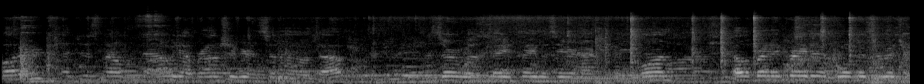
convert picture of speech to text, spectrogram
Butter that just melted down. We got brown sugar and cinnamon on top. Dessert was made famous here in 1951. Ella Brennan created it for Mr. Richard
